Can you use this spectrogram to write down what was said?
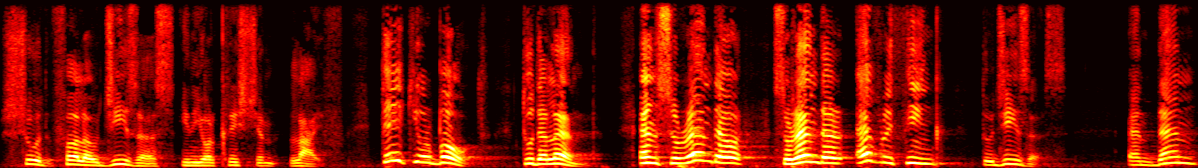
should follow Jesus in your Christian life. Take your boat to the land and surrender, surrender everything to Jesus. And then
